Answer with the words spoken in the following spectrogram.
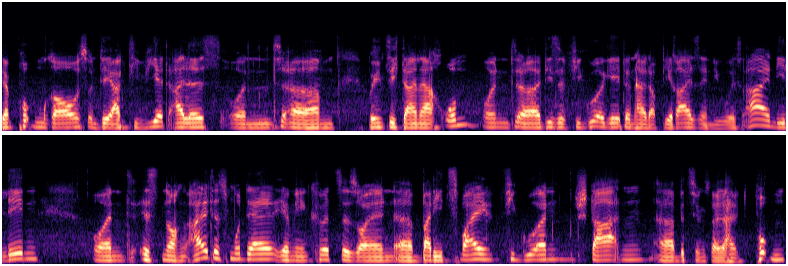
der Puppen raus und deaktiviert alles und ähm, bringt sich danach um. Und äh, diese Figur geht dann halt auf die Reise in die USA, in die Läden und ist noch ein altes Modell. Irgendwie in Kürze sollen äh, Buddy 2 Figuren starten, äh, beziehungsweise halt Puppen.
